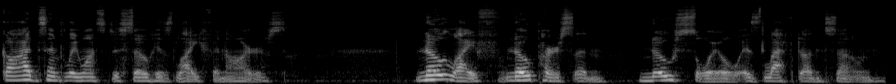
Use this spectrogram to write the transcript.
God simply wants to sow his life in ours. No life, no person, no soil is left unsown.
